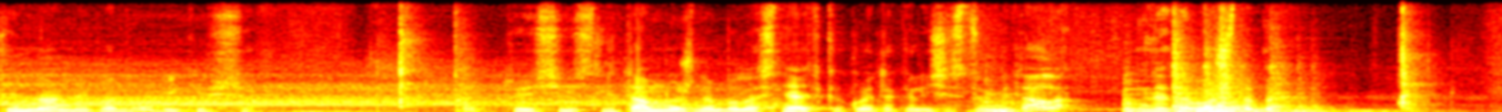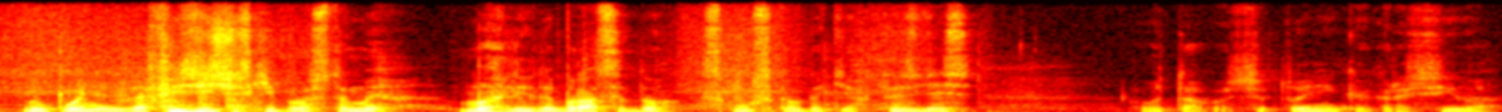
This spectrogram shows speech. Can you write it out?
финальный подводик и все. То есть, если там нужно было снять какое-то количество металла, для того, чтобы, ну поняли, да, физически просто мы могли добраться до спусков до тех, то здесь вот так вот все тоненько, красиво.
